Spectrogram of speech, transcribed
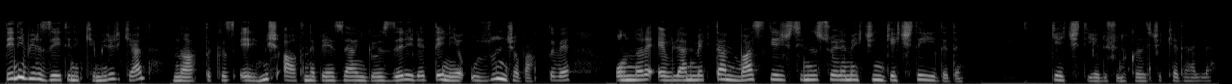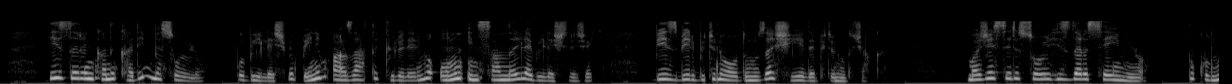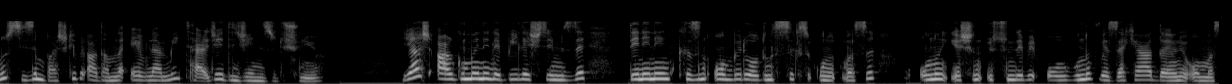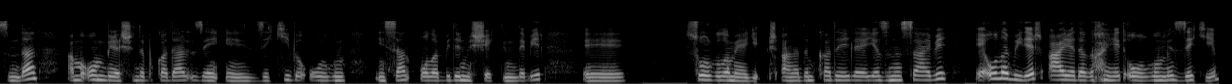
Deni bir zeytini kemirirken naatlı kız erimiş altına benzeyen gözleriyle Deni'ye uzunca baktı ve onlara evlenmekten vazgeçtiğini söylemek için geç değil dedi. Geç diye düşündü kraliçe kederle. Hizdar'ın kanı kadim ve soylu. Bu birleşme benim azatlı külelerimi onun insanlarıyla birleştirecek. Biz bir bütün olduğumuzda şehir de bütün olacak. Majesteri soylu Hizdar'ı sevmiyor. Bu kulunuz sizin başka bir adamla evlenmeyi tercih edeceğinizi düşünüyor. Yaş argümanıyla birleştiğimizde Deni'nin kızın 11 olduğunu sık sık unutması, onun yaşının üstünde bir olgunluk ve zeka dayanıyor olmasından ama 11 yaşında bu kadar ze e, zeki ve olgun insan olabilirmiş şeklinde bir e, sorgulamaya gitmiş. Anladığım kadarıyla yazının sahibi e, olabilir. Ayrıca gayet olgun ve zeki.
